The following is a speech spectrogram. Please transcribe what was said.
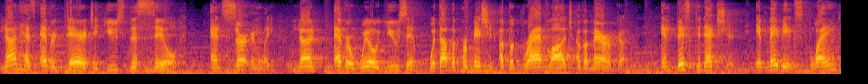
none has ever dared to use this seal, and certainly none ever will use it without the permission of the Grand Lodge of America. In this connection, it may be explained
